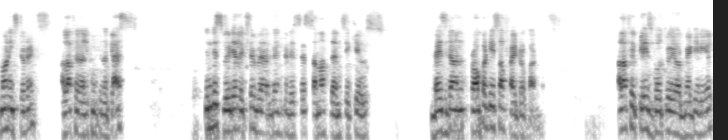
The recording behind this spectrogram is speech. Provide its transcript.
morning, students. All of you welcome to the class. In this video lecture, we are going to discuss some of the MCQs based on properties of hydrocarbons. All of you, please go through your material.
